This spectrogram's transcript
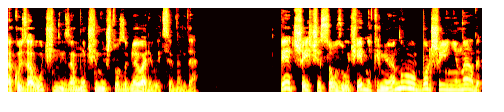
Такой заученный, замученный, что заговаривается иногда. Пять-шесть часов за учебниками, оно больше и не надо.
